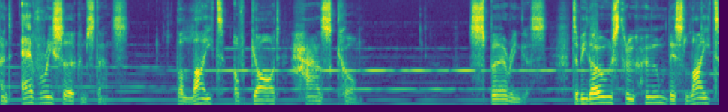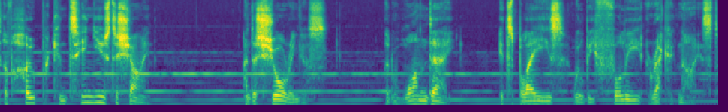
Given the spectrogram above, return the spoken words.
and every circumstance, the light of God has come, spurring us to be those through whom this light of hope continues to shine, and assuring us that one day its blaze will be fully recognized.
